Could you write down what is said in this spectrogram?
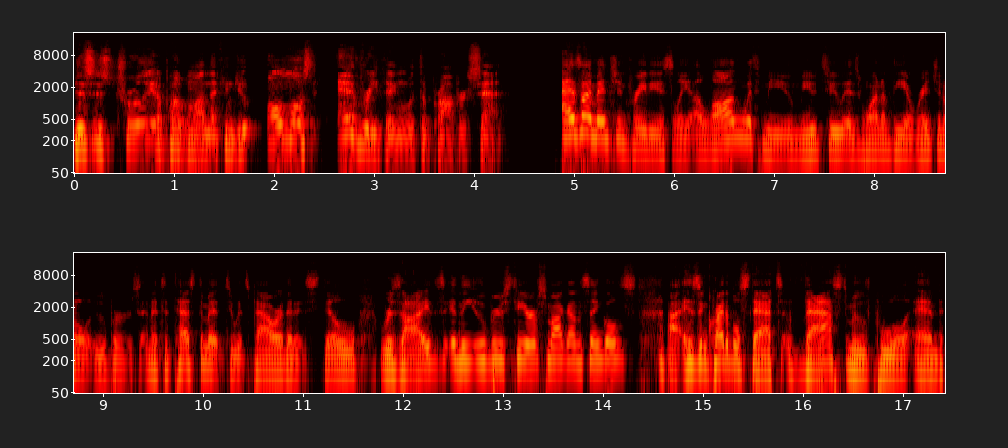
This is truly a Pokemon that can do almost everything with the proper set. As I mentioned previously, along with Mew, Mewtwo is one of the original Ubers, and it's a testament to its power that it still resides in the Ubers tier of Smogon singles. Uh, his incredible stats, vast move pool, and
